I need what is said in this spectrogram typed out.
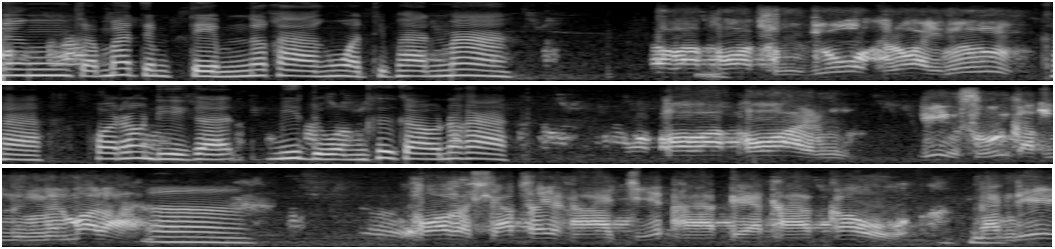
หนึ่งก็มาเต็มๆเนาะค่ะงวดที่ผ่านมา เพราะว่าพอถืออยู่ร้อยหนึงค่ะ พอท่องดีก็มีดวงคือเก่าเนาะค่ะเพราะว่าพอวิ่งศูนย์กับหนึ่งแมันว่าล่ะอ่าพอกับชับใช้หาเจ็ดหาแปดหาเก้านั่นเด้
